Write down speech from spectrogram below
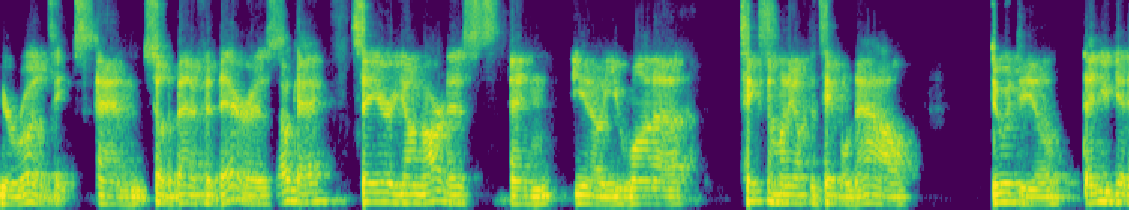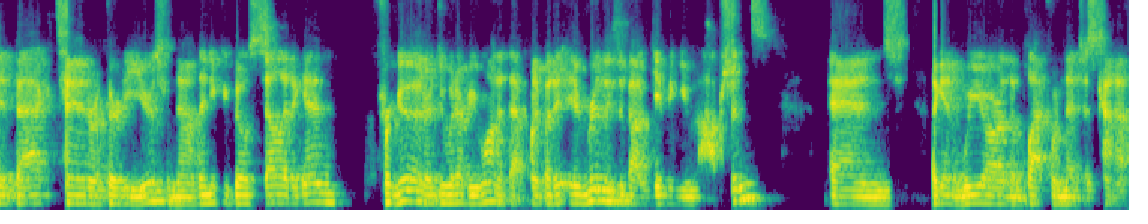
your royalties. And so the benefit there is okay, say you're a young artist and you know you want to take some money off the table now do a deal, then you get it back 10 or 30 years from now. Then you could go sell it again for good or do whatever you want at that point. But it, it really is about giving you options. And again, we are the platform that just kind of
